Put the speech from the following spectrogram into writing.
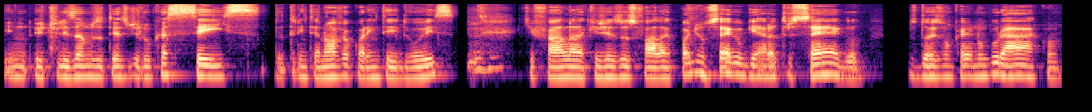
E utilizamos o texto de Lucas 6, do 39 ao 42, Uhum. que fala que Jesus fala: pode um cego guiar outro cego, os dois vão cair num buraco.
